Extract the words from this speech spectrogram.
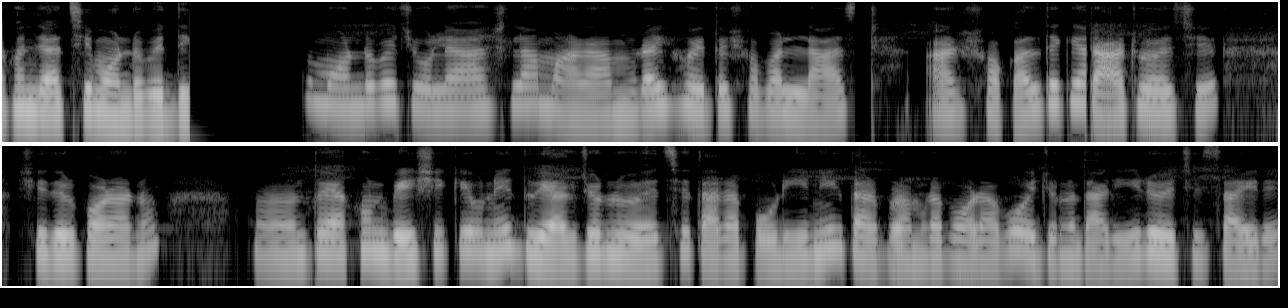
এখন যাচ্ছি মণ্ডপের দিকে। তো মণ্ডপে চলে আসলাম আর আমরাই হয়তো সবার লাস্ট আর সকাল থেকে স্টার্ট হয়েছে সিঁদুর পরানো। তো এখন বেশি কেউ নেই, দুই একজন রয়েছে, তারা পড়িয়ে নিক, তারপর আমরা পড়াবো, ওই জন্য দাঁড়িয়ে রয়েছি সাইডে।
